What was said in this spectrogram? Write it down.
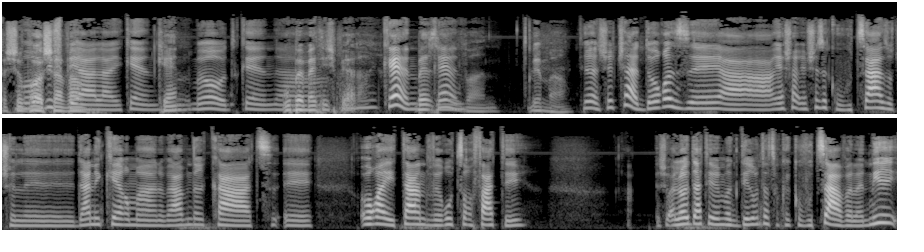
בשבוע שעבר. מאוד השפיע עליי, כן. כן? מאוד, כן. הוא ה- באמת השפיע עלייך? כן, באיזה כן. מובן? במה? תראה, אני חושבת שהדור הזה, ה... יש, יש איזו קבוצה הזאת של אה, דני קרמן ואבנר כץ, אה, אורה איתן ורות צרפתי. ש- אני לא יודעת אם הם מגדירים את עצמם כקבוצה, אבל אני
